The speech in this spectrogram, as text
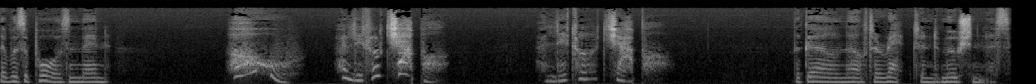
There was a pause, and then, Oh, a little chapel. A little chapel. The girl knelt erect and motionless,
